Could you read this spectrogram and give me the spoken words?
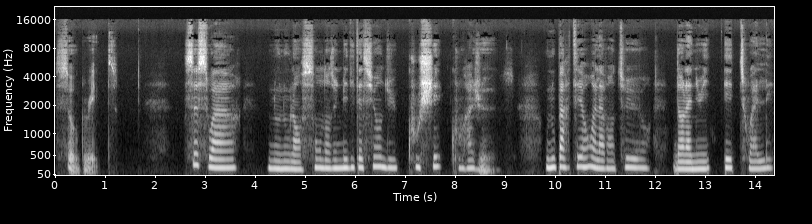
So great. Ce soir, nous nous lançons dans une méditation du coucher courageuse, où nous partirons à l'aventure dans la nuit étoilée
